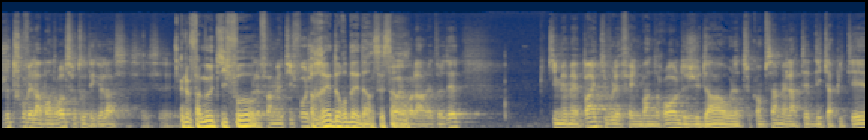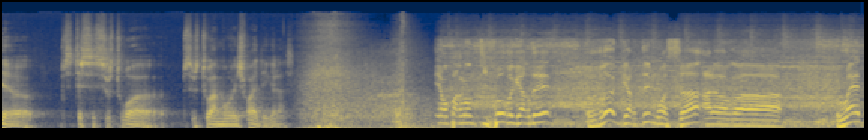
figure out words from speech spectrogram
je trouvais la banderole surtout dégueulasse. Le fameux tifo. Le fameux tifo. Red or Dead, hein, c'est ça. Ouais, hein. voilà, Red or Dead. Qui m'aimait pas, qui voulait faire une banderole de Judas ou un truc comme ça, mais la tête décapitée, euh, c'était surtout, euh, surtout un mauvais choix et dégueulasse. Et en parlant de tifo, regardez, regardez-moi ça. Alors. Euh, Red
